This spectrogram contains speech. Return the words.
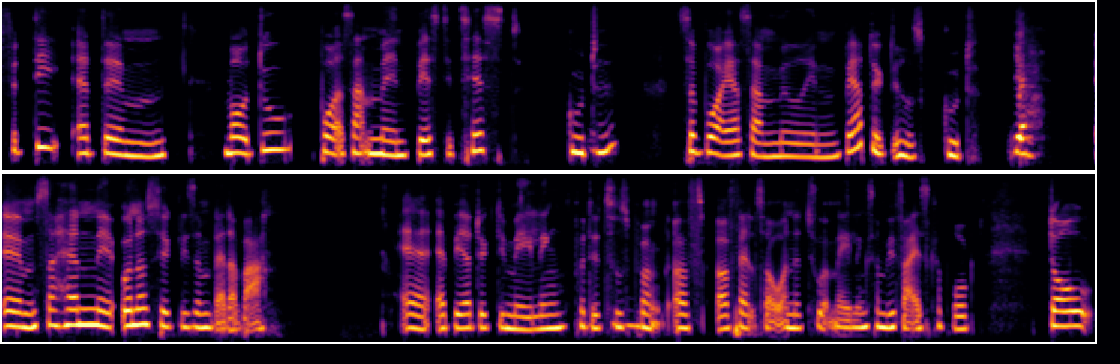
Fordi at, øhm, hvor du bor sammen med en bedst i test gut, mm. så bor jeg sammen med en bæredygtighedsgut. Ja. Øhm, så han øh, undersøgte ligesom, hvad der var af, af bæredygtig maling på det tidspunkt, og, og faldt så over naturmaling, som vi faktisk har brugt. Dog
